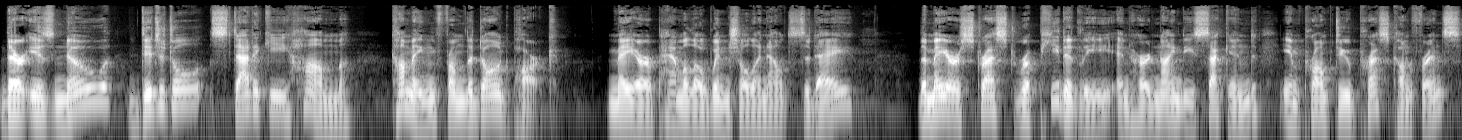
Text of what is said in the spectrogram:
there is no digital staticky hum coming from the dog park, Mayor Pamela Winchell announced today. The mayor stressed repeatedly in her 90 second impromptu press conference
